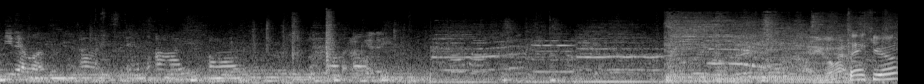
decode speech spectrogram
Mirella. Uh, it's M-I-R-E-L-L-A. There you go. Thank you.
